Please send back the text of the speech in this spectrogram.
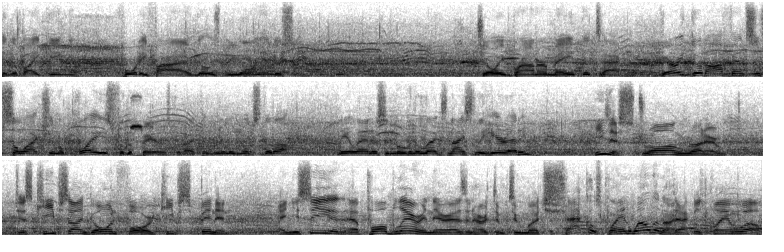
to the Viking 45 goes Neal Anderson. Joey Browner made the tackle. Very good offensive selection of plays for the Bears tonight. They really mixed it up. Neal Anderson moving the legs nicely here, Eddie. He's a strong runner. Just keeps on going forward, keeps spinning. And you see uh, uh, Paul Blair in there hasn't hurt them too much. Tackle's playing well tonight. Tackle's playing well.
